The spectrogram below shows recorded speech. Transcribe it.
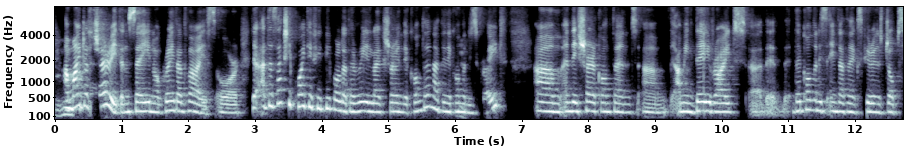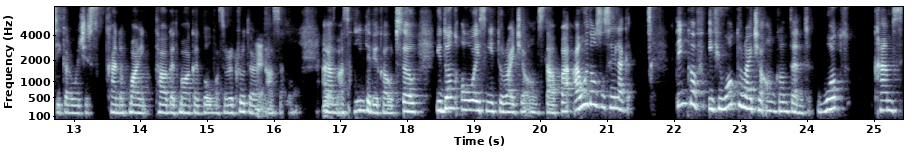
mm -hmm. I might just share it and say, you know, great advice. Or there's actually quite a few people that I really like sharing the content. I think the content yeah. is great. Um, and they share content. Um, I mean, they write, uh, the, the content is aimed at an experienced job seeker, which is kind of my target market, both as a recruiter yeah. and as, a, um, as an interview coach. So you don't always need to write your own stuff. But I would also say like, think of if you want to write your own content, what comes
